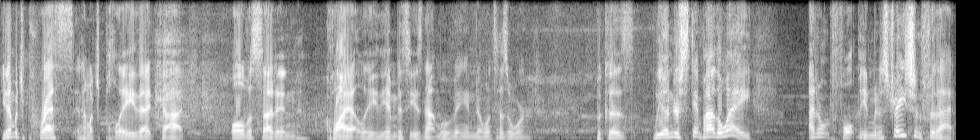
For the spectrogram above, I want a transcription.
You know how much press and how much play that got. All of a sudden, quietly, the embassy is not moving, and no one says a word because we understand. By the way, I don't fault the administration for that.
